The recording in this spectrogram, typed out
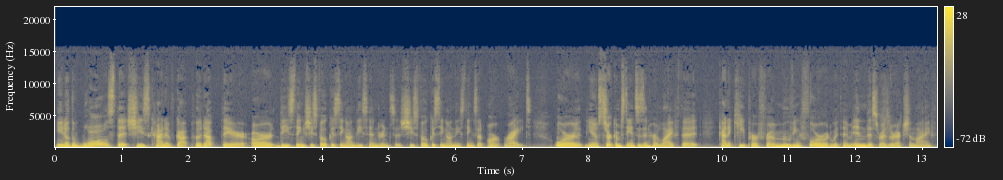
You know, the walls that she's kind of got put up there are these things she's focusing on, these hindrances. She's focusing on these things that aren't right, or, you know, circumstances in her life that kind of keep her from moving forward with him in this resurrection life.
